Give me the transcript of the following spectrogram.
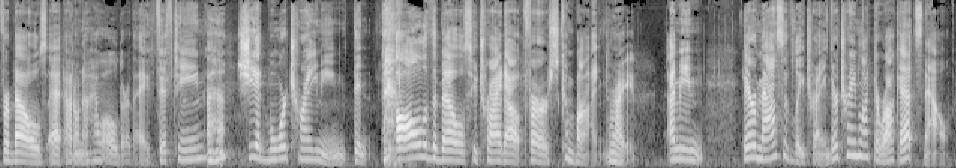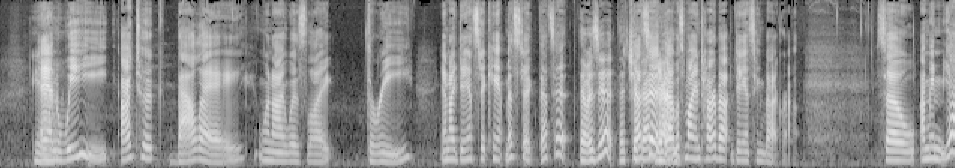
for Belles at I don't know how old are they? 15? Uh-huh. She had more training than all of the Belles who tried out first combined. right. I mean, they're massively trained. They're trained like the Rockettes now. Yeah. And we, I took ballet when I was like three, and I danced at Camp Mystic. That's it. That was it. That's your That's it. That was my entire ba- dancing background. So, I mean, yeah,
